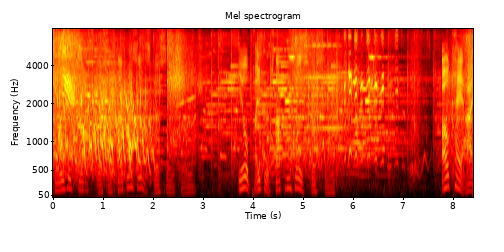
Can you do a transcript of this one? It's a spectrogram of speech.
Surge is so disgusting. Stop being so disgusting, Surge. Ew, Piper, stop being so disgusting. Okay, I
